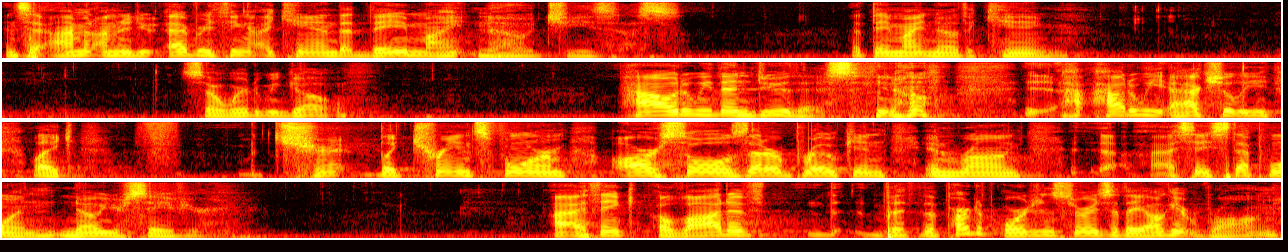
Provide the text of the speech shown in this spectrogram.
and say, I'm, I'm going to do everything I can that they might know Jesus, that they might know the King. So, where do we go? How do we then do this? You know, how do we actually like tra- like transform our souls that are broken and wrong, I say step one, know your Savior. I think a lot of the, the part of origin stories that they all get wrong.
